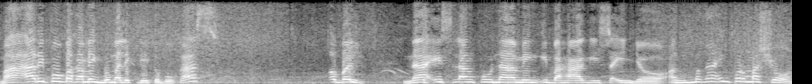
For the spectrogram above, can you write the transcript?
Maaari po ba kaming bumalik dito bukas? Abay, Nais lang po naming ibahagi sa inyo ang mga impormasyon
